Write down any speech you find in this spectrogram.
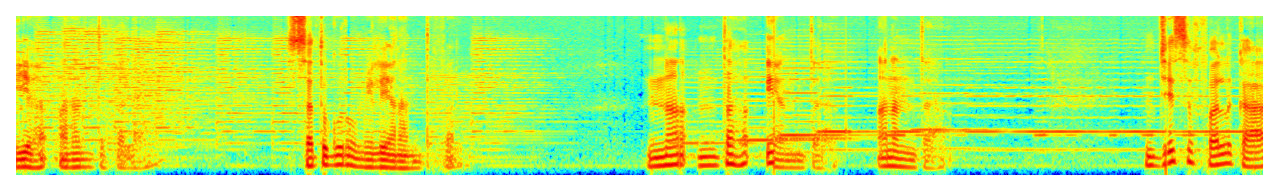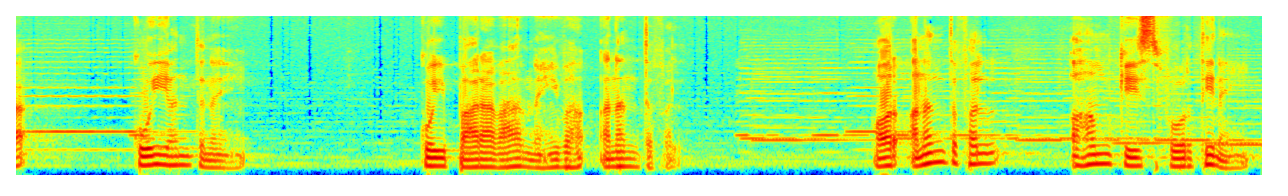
यह अनंत फल है। सतगुरु मिले अनंत फल। न अंत अंत, अनंत। जिस फल का कोई अंत नहीं, कोई पारावार नहीं, वह अनंत फल। और अनंत फल अहम की स्फूर्ति नहीं।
